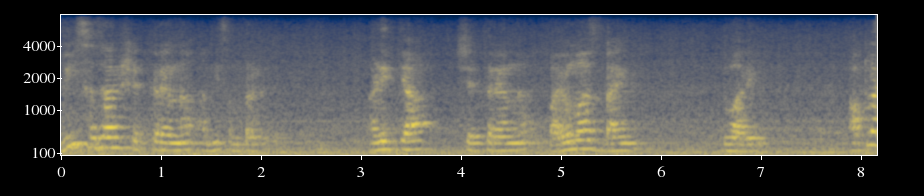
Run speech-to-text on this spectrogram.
वीस हजार शेतकऱ्यांना आम्ही संपर्क देऊ आणि त्या शेतकऱ्यांना बायोमास बँकद्वारे आपला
